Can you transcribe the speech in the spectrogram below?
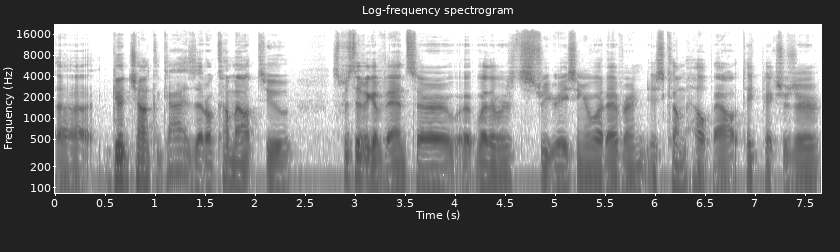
a good chunk of guys that'll come out to specific events or whether we're street racing or whatever, and just come help out, take pictures or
